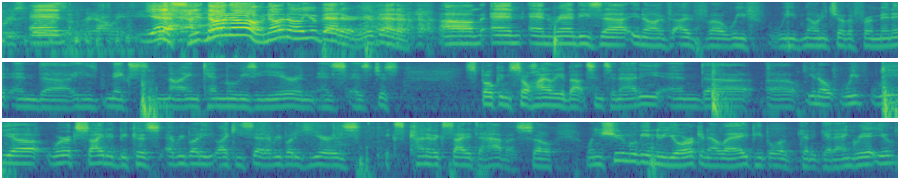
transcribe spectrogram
Bruce Willis and of reality Yes. You, no, no, no, no. You're better. You're better. Um, and and Randy's, uh, you know, I've, I've uh, we've we've known each other for a minute, and uh, he makes nine, ten movies a year, and has has just spoken so highly about Cincinnati. And uh, uh, you know, we we uh, we're excited because everybody, like he said, everybody here is ex- kind of excited to have us. So when you shoot a movie in New York and L.A., people are gonna get angry at you.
